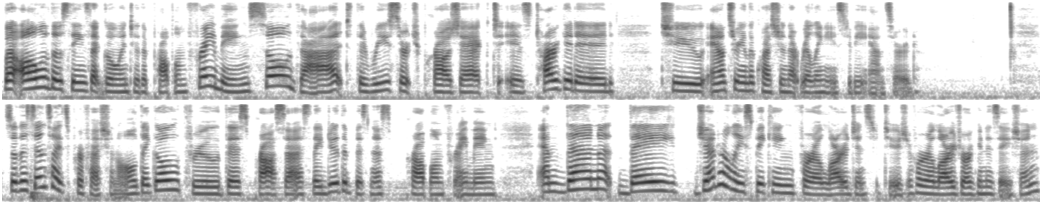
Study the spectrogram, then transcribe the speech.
But all of those things that go into the problem framing so that the research project is targeted to answering the question that really needs to be answered. So, this insights professional, they go through this process, they do the business problem framing, and then they, generally speaking, for a large institution, for a large organization,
